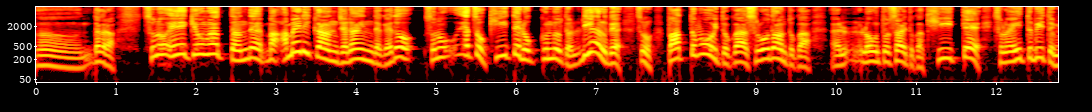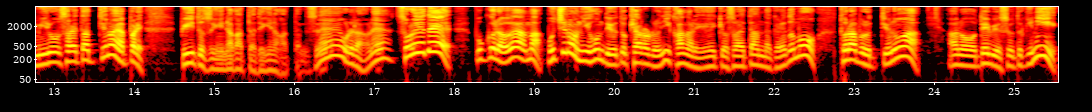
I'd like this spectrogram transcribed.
うん。だから、その影響があったんで、まあアメリカンじゃないんだけど、そのやつを聞いてロックンロールってリアルで、そのバッドボーイとかスローダウンとかロングトサイとか聞いて、その8ビートに魅了されたっていうのはやっぱり、ビートズにいなかったらできなかったんですね、俺らはね。それで、僕らは、まあ、もちろん日本で言うとキャロルにかなり影響されたんだけれども、トラブルっていうのは、あの、デビューするときに、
